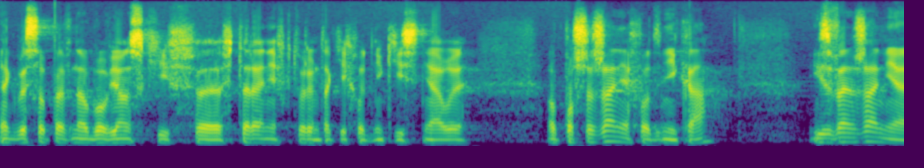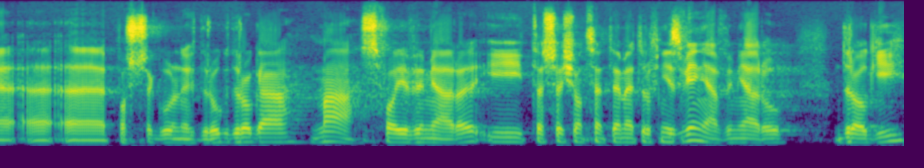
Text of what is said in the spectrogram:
jakby są pewne obowiązki w, w terenie, w którym takie chodniki istniały, o poszerzenie chodnika i zwężenie e, e, poszczególnych dróg. Droga ma swoje wymiary i te 60 centymetrów nie zmienia wymiaru drogi,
